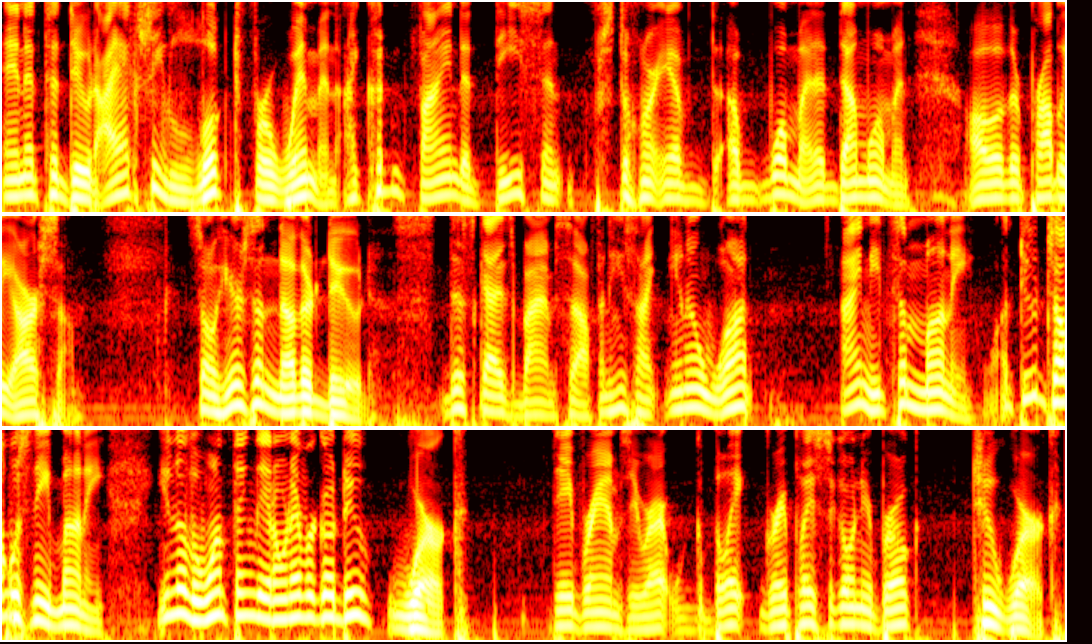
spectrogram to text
and it's a dude. I actually looked for women. I couldn't find a decent story of a woman, a dumb woman, although there probably are some. So here's another dude. This guy's by himself, and he's like, you know what? I need some money. Well, dudes always need money. You know the one thing they don't ever go do? Work. Dave Ramsey, right? Great place to go when you're broke? To work.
